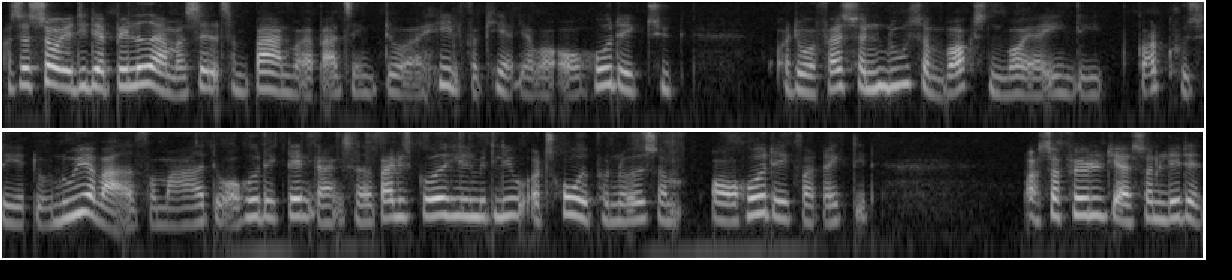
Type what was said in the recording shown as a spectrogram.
Og så så jeg de der billeder af mig selv som barn, hvor jeg bare tænkte, det var helt forkert, jeg var overhovedet ikke tyk. Og det var først sådan nu som voksen, hvor jeg egentlig godt kunne se, at det var nu, jeg vejede for meget. Det var overhovedet ikke dengang, så jeg havde faktisk gået hele mit liv og troet på noget, som overhovedet ikke var rigtigt. Og så følte jeg sådan lidt, at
